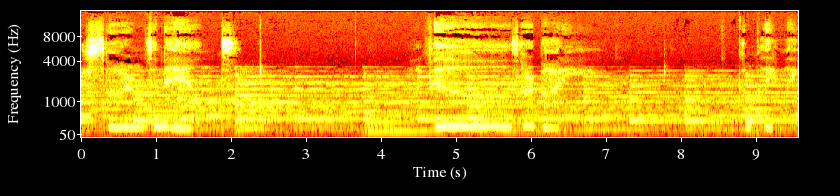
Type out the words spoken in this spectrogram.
Shoulders, arms, and hands. It fills our body completely.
